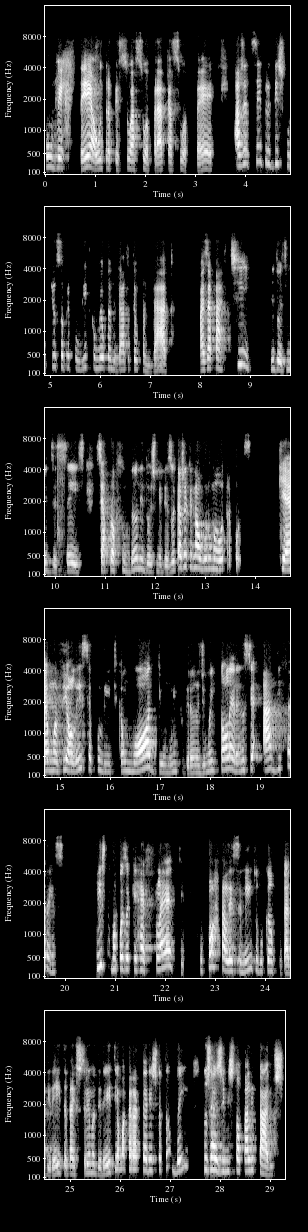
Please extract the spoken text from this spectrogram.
converter a outra pessoa à sua prática, à sua fé. A gente sempre discutiu sobre política, o meu candidato, o teu candidato, mas a partir de 2016, se aprofundando em 2018, a gente inaugura uma outra coisa, que é uma violência política, um ódio muito grande, uma intolerância à diferença. Isso é uma coisa que reflete o fortalecimento do campo da direita, da extrema direita, e é uma característica também dos regimes totalitários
